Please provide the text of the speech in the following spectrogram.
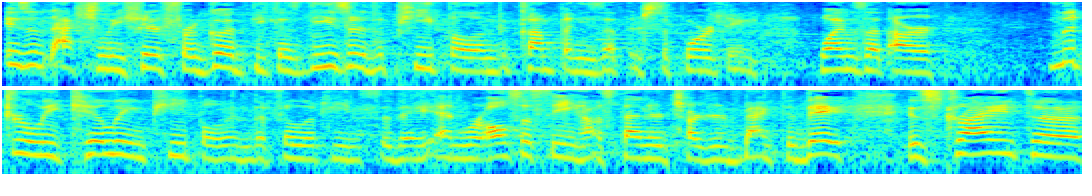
isn't actually here for good because these are the people and the companies that they're supporting, ones that are literally killing people in the Philippines today. And we're also seeing how Standard Chartered Bank today is trying to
